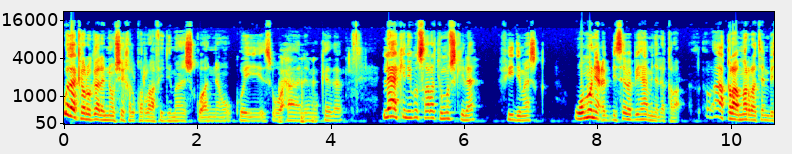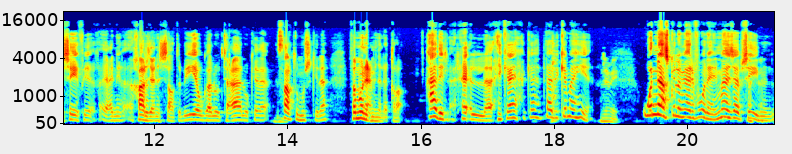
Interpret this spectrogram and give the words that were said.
وذكروا قال أنه شيخ القراء في دمشق وأنه كويس وعالم وكذا. لكن يقول صارت له مشكلة في دمشق ومنع بسببها من الإقراء. أقرأ مرة بشيء في يعني خارج عن الشاطبية وقالوا تعال وكذا. صارت له مشكلة فمنع من الإقراء. هذه الح- الحكاية حكاها الذهبي كما هي. جميل. والناس كلهم يعرفونه يعني ما جاب شيء من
